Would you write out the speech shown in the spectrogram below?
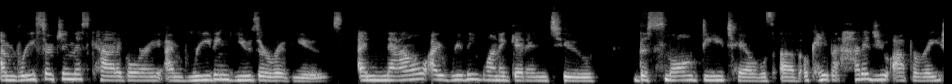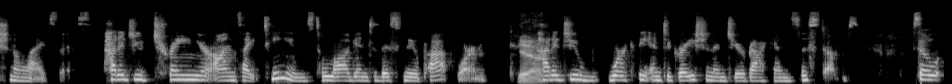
I'm researching this category, I'm reading user reviews, and now I really want to get into the small details of okay, but how did you operationalize this? How did you train your on site teams to log into this new platform? Yeah. How did you work the integration into your backend systems? So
